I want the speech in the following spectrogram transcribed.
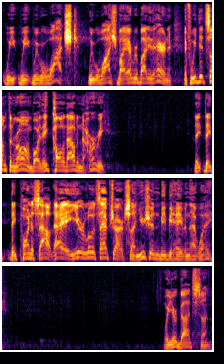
we, we, we were watched. We were watched by everybody there. And if we did something wrong, boy, they'd call it out in a hurry. They, they, they'd point us out. Hey, you're Lewis Abshire's son. You shouldn't be behaving that way. Well, you're God's son.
